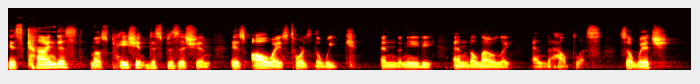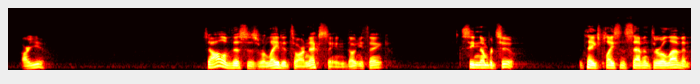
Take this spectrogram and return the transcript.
His kindest, most patient disposition is always towards the weak and the needy and the lowly and the helpless. So, which are you? So, all of this is related to our next scene, don't you think? Scene number two. It takes place in 7 through 11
